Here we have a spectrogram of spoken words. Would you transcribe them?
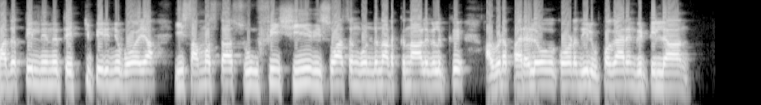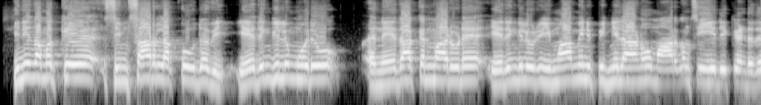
മതത്തിൽ നിന്ന് തെറ്റിപ്പിരിഞ്ഞു പോയ ഈ സമസ്ത സൂഫി ഷീ വിശ്വാസം കൊണ്ട് നടക്കുന്ന ആളുകൾക്ക് അവിടെ പരലോക കോടതിയിൽ ഉപകാരം കിട്ടില്ല. ഇനി നമുക്ക് സിംസാർ ലക്കൂദവി ഏതെങ്കിലും ഒരു നേതാക്കന്മാരുടെ ഏതെങ്കിലും ഒരു ഇമാമിന് പിന്നിലാണോ മാർഗം സ്വീകരിക്കേണ്ടത്?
